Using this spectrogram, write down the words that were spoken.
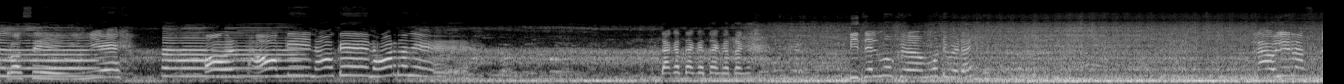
क्रॉसिंग ये हॉकिंग हॉकिंग हॉर्न दे टाका टाका टाका टाका डिझेल मोक मोटिवेट आहे लावली रस्ता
